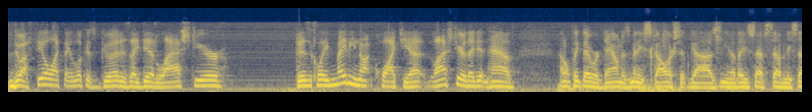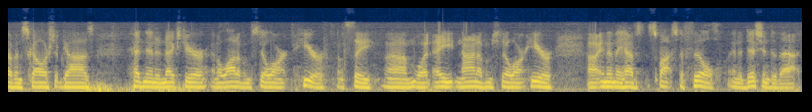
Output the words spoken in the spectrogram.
do I feel like they look as good as they did last year? Physically, maybe not quite yet. Last year they didn't have. I don't think they were down as many scholarship guys. You know, they just have 77 scholarship guys heading into next year, and a lot of them still aren't here. Let's see, um, what eight, nine of them still aren't here, uh, and then they have spots to fill in addition to that.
